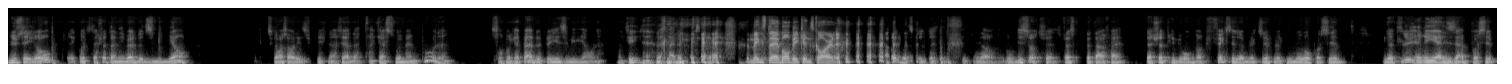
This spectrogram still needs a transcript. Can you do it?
Plus c'est gros, écoute, tu achètes un immeuble de 10 millions, tu commences à avoir des difficultés financières, ben, tracasse-toi même pas, là. Ils sont pas capables de payer 10 millions, là. OK? même si tu un bon bacon score, là. Arrête de, non, oublie ça. Tu fais, tu fais ce que tu as à faire. Tu achètes plus gros. Donc, fixe tes objectifs le plus gros possible, le plus réalisable possible.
